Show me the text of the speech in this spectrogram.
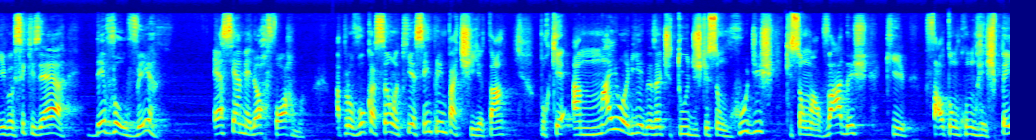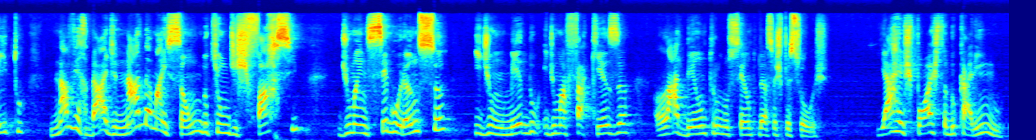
e você quiser devolver, essa é a melhor forma. A provocação aqui é sempre empatia, tá? Porque a maioria das atitudes que são rudes, que são malvadas, que faltam com respeito, na verdade, nada mais são do que um disfarce de uma insegurança e de um medo e de uma fraqueza lá dentro no centro dessas pessoas. E a resposta do carinho,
